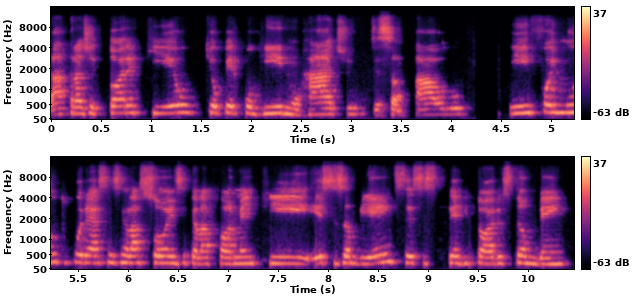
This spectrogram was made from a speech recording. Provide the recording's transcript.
a trajetória que eu, que eu percorri no rádio de São Paulo, e foi muito por essas relações e pela forma em que esses ambientes, esses territórios também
